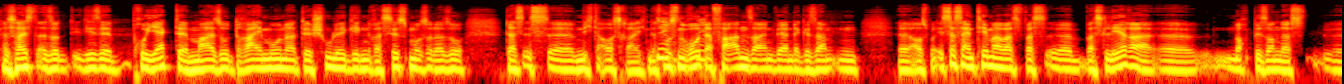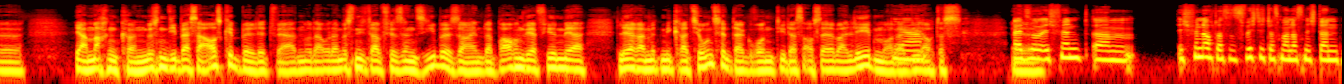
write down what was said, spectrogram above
Das heißt also, diese Projekte, mal so drei Monate Schule gegen Rassismus oder so, das ist äh, nicht ausreichend. Das nee, muss ein roter nee. Faden sein während der gesamten äh, Ausbildung. Ist das ein Thema, was, was, äh, was Lehrer äh, noch besonders äh, ja, machen können? Müssen die besser ausgebildet werden oder, oder müssen die dafür sensibel sein? Da brauchen wir viel mehr Lehrer mit Migrationshintergrund, die das auch selber leben oder ja. die auch das. Äh also ich finde, ähm, ich finde auch, dass es wichtig, dass man das nicht dann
